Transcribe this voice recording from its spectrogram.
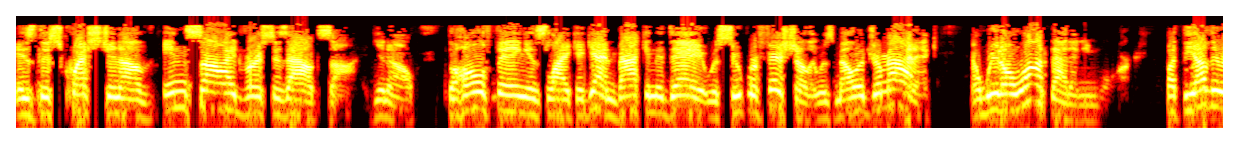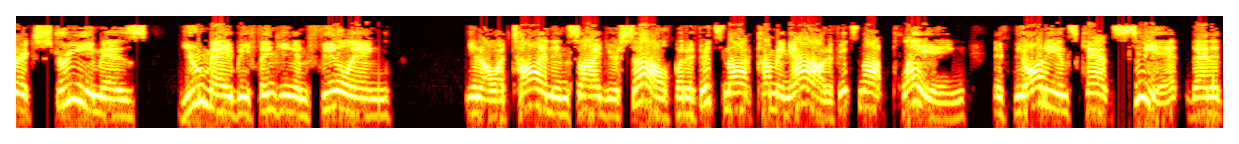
is this question of inside versus outside. You know, the whole thing is like, again, back in the day, it was superficial, it was melodramatic, and we don't want that anymore. But the other extreme is you may be thinking and feeling you know, a ton inside yourself, but if it's not coming out, if it's not playing, if the audience can't see it, then it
